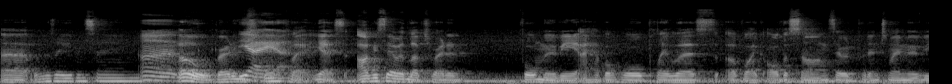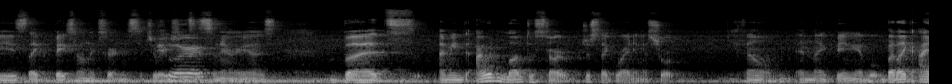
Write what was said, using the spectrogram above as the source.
uh, what was I even saying? Um, oh, writing a yeah, yeah. screenplay. Yes, obviously I would love to write a full movie. I have a whole playlist of like all the songs I would put into my movies, like based on like certain situations Sure. and scenarios. But I mean, I would love to start just like writing a short film and like being able. But like I,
